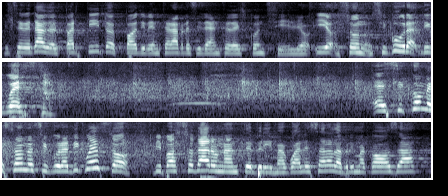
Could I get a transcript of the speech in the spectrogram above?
il segretario del partito e poi diventerà Presidente del Consiglio. Io sono sicura di questo. E siccome sono sicura di questo vi posso dare un'anteprima. Quale sarà la prima cosa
